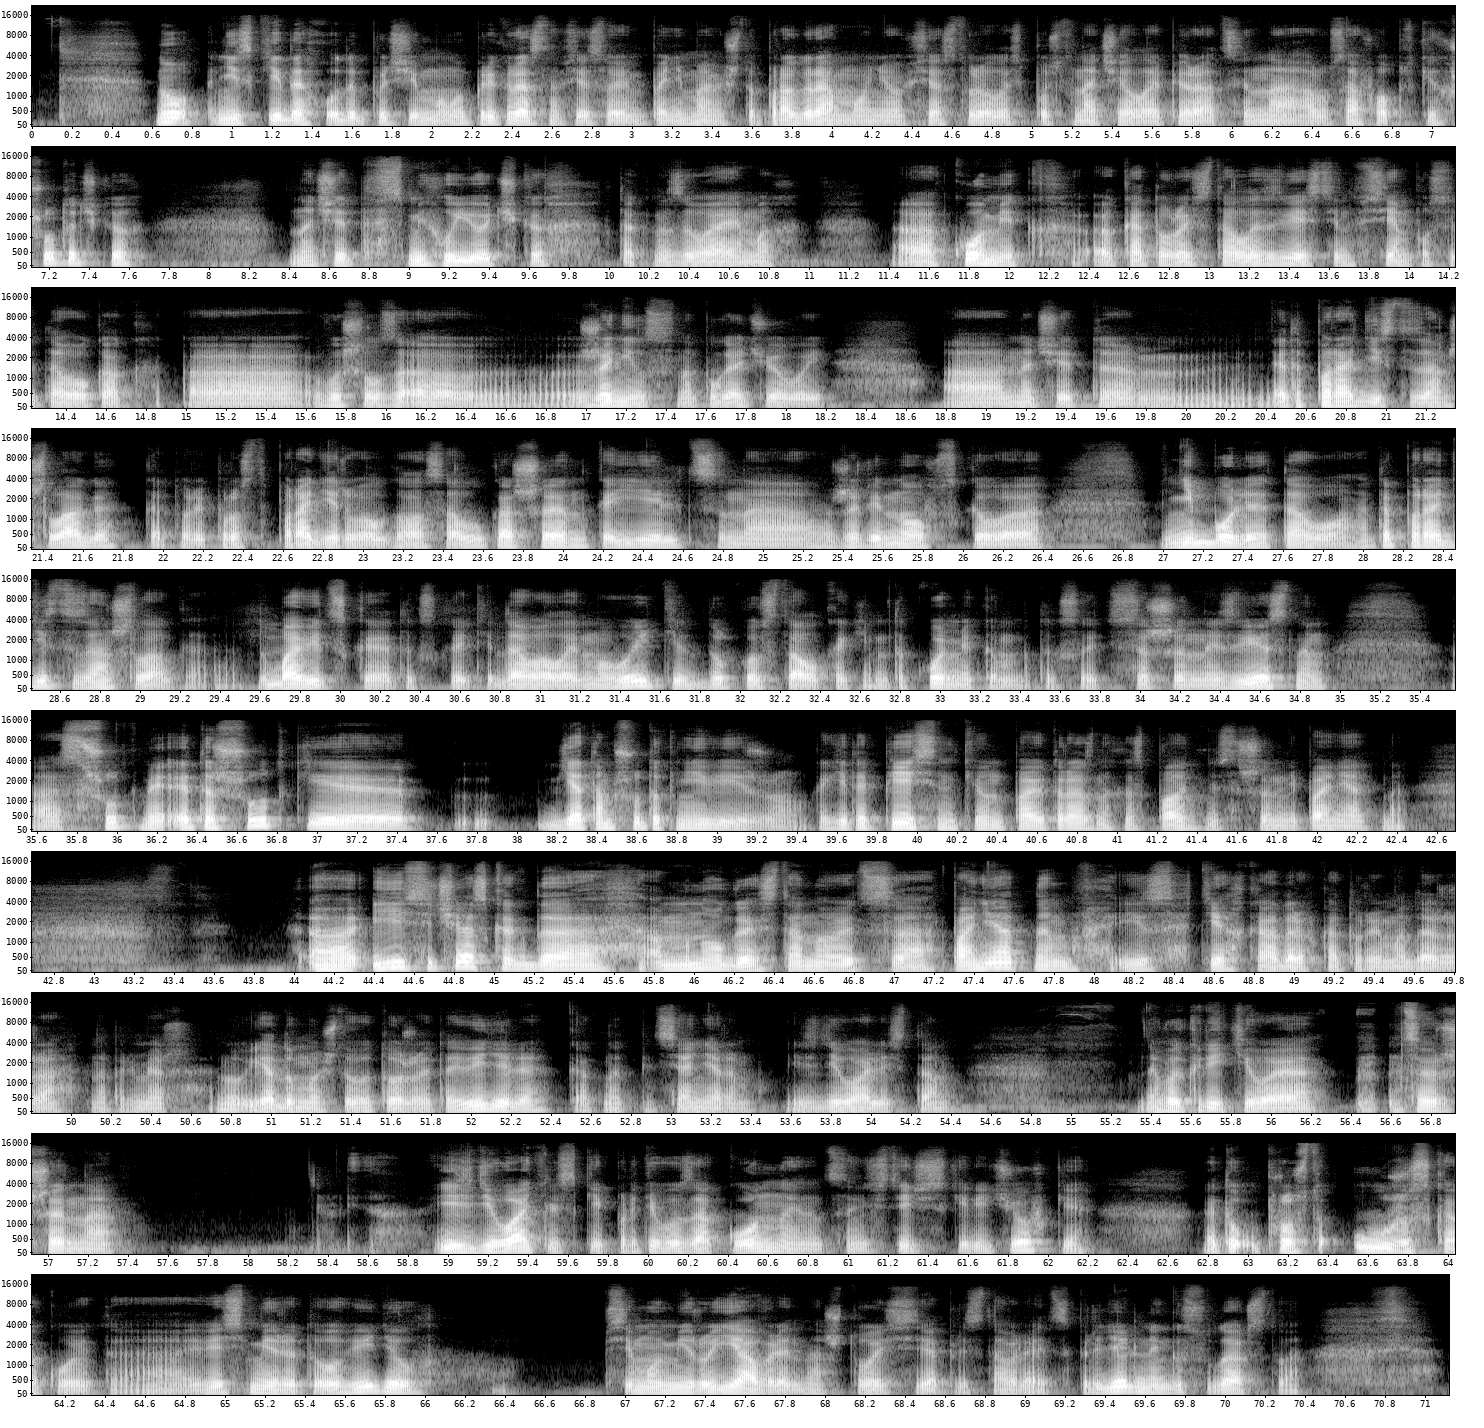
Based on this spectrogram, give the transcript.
Ну, низкие доходы почему? Мы прекрасно все с вами понимаем, что программа у него вся строилась после начала операции на русофобских шуточках, значит, смехуёчках так называемых. А, комик, который стал известен всем после того, как а, вышел, а, женился на Пугачевой, значит, эм, это пародист из Аншлага, который просто пародировал голоса Лукашенко, Ельцина, Жириновского, не более того. Это пародист из аншлага. Дубовицкая, так сказать, давала ему выйти, он стал каким-то комиком, так сказать, совершенно известным, а, с шутками. Это шутки, я там шуток не вижу. Какие-то песенки он поет разных исполнителей, совершенно непонятно. А, и сейчас, когда многое становится понятным из тех кадров, которые мы даже, например, ну, я думаю, что вы тоже это видели, как над пенсионером издевались там, выкрикивая совершенно издевательские, противозаконные националистические речевки. Это просто ужас какой-то. Весь мир это увидел. Всему миру явлено, что из себя представляет сопредельное государство.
